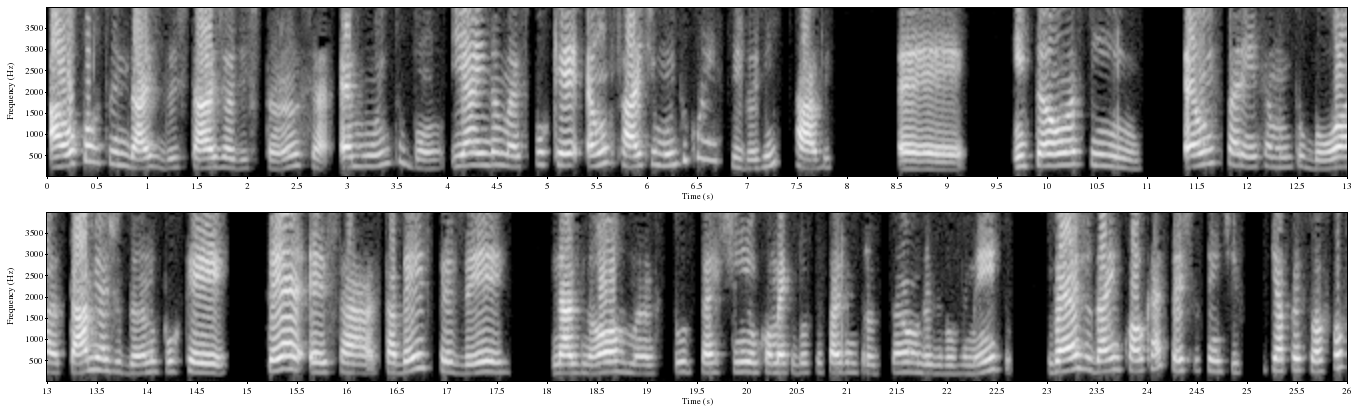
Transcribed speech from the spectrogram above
A oportunidade do estágio à distância é muito bom. E ainda mais porque é um site muito conhecido, a gente sabe. É... Então, assim, é uma experiência muito boa, tá me ajudando, porque ter essa, saber escrever, nas normas, tudo certinho, como é que você faz a introdução, o desenvolvimento, vai ajudar em qualquer texto científico que a pessoa for,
